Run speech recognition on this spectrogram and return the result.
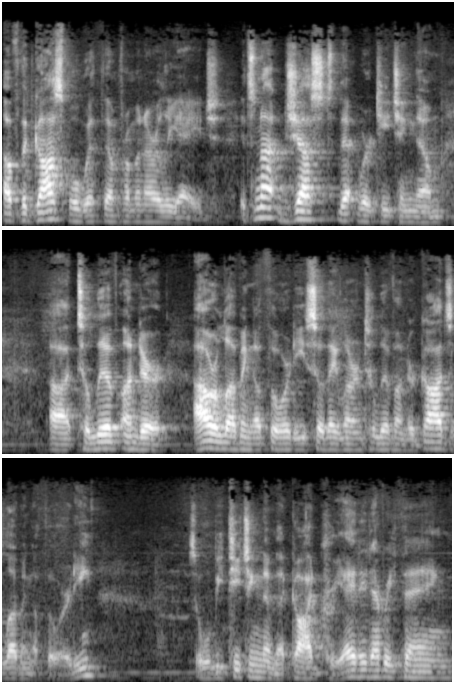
of the gospel with them from an early age. It's not just that we're teaching them uh, to live under our loving authority so they learn to live under God's loving authority. So we'll be teaching them that God created everything.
